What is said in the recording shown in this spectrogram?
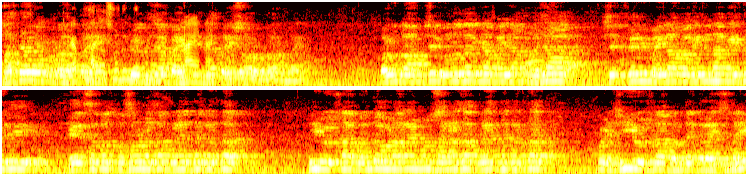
खात्यावर होणार नाही किंवा तिच्या बँकेच्या पैशावर होणार नाही. परंतु आमचे विरोधक या महिला माझ्या शेतकरी महिला भगिनींना काहीतरी गैरसमज पसरवण्याचा प्रयत्न करतात. ही योजना बंद होणार आहे म्हणून सांगण्याचा प्रयत्न करतात. पण ही योजना बंद करायची नाही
